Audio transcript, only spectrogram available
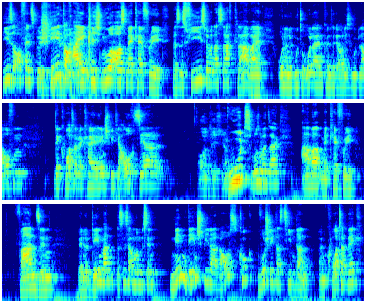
Diese Offense besteht doch eigentlich nur aus McCaffrey. Das ist fies, wenn man das sagt, klar, weil ohne eine gute O-Line könnte der auch nicht so gut laufen. Der Quarterback Kyle Allen spielt ja auch sehr Ordentlich, ja. gut, muss man sagen. Aber McCaffrey, Wahnsinn. Wenn du den Mann, das ist ja auch mal ein bisschen, nimm den Spieler raus, guck, wo steht das Team dann? Beim Quarterback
